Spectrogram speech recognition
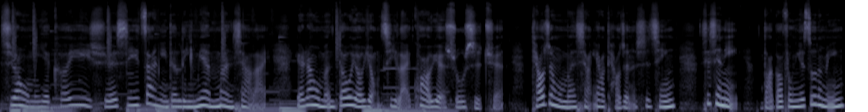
希望我们也可以学习在你的里面慢下来，也让我们都有勇气来跨越舒适圈。调整我们想要调整的事情，谢谢你，祷告奉耶稣的名，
